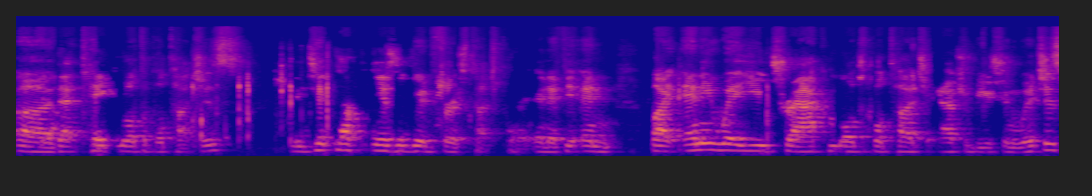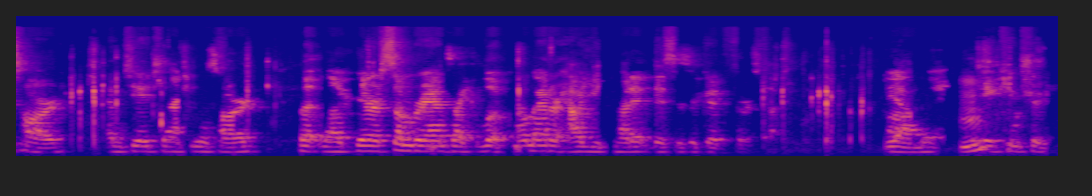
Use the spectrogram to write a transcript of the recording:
uh, Yeah. that take multiple touches. And TikTok is a good first touch point. And if you and by any way you track multiple touch attribution, which is hard, MTA tracking is hard. But like there are some brands like, look, no matter how you cut it, this is a good first touch point. Yeah. Um, it, Mhm. it contributes,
